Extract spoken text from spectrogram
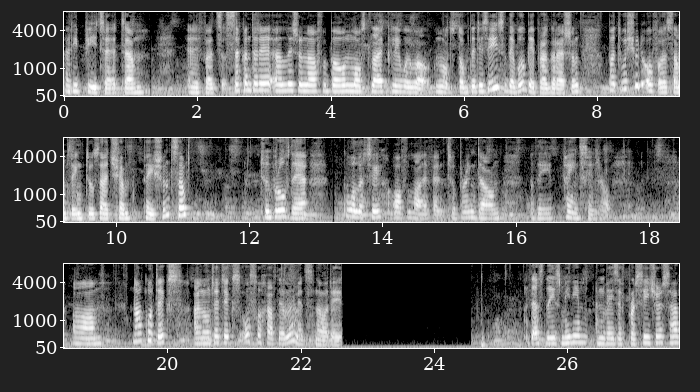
repeated. Um, if it's a secondary uh, lesion of bone, most likely we will not stop the disease. There will be progression, but we should offer something to such um, patients uh, to improve their quality of life and to bring down the pain syndrome. Um, narcotics, analgesics also have their limits nowadays. Thus, these medium invasive procedures uh,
